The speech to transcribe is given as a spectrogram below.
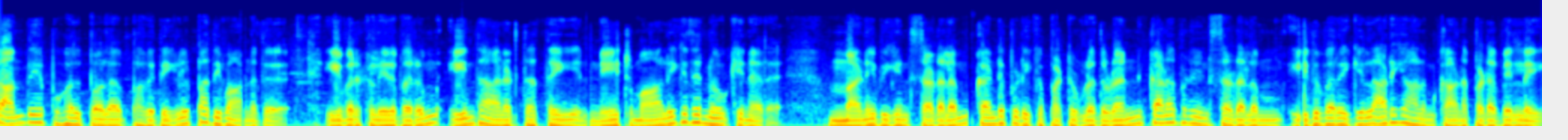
கந்தே புகழ் போல பகுதியில் பதிவானது. இவர்கள் இருவரும் இந்த அனர்த்தத்தை நேற்று மாலை எதிர்நோக்கினர் மனைவியின் சடலம் கண்டுபிடிக்கப்பட்டுள்ளதுடன் கணவனின் சடலம் இதுவரையில் அடையாளம் காணப்படவில்லை.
